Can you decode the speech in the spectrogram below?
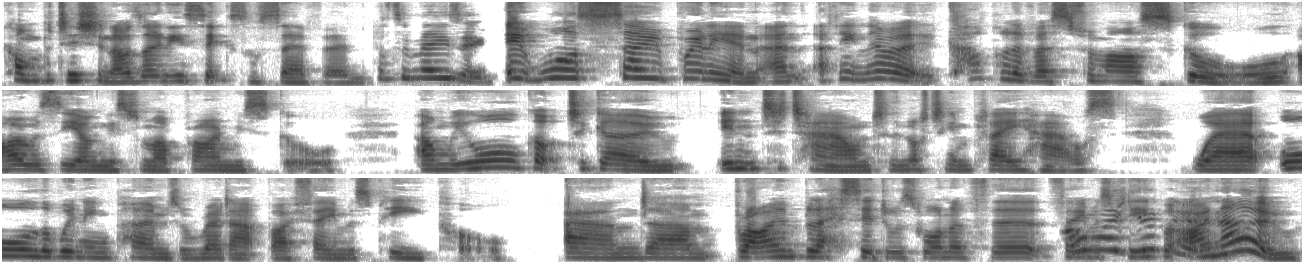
competition. I was only six or seven. That's amazing. It was so brilliant. And I think there were a couple of us from our school. I was the youngest from our primary school. And we all got to go into town to the Nottingham Playhouse where all the winning poems were read out by famous people. And um, Brian Blessed was one of the oh famous oh people. Goodness. I know.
